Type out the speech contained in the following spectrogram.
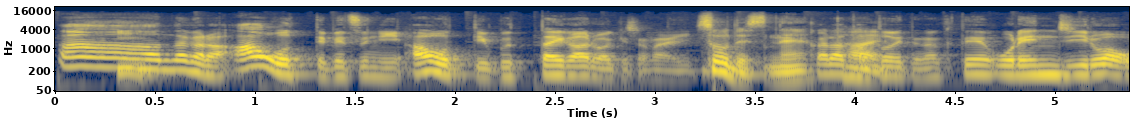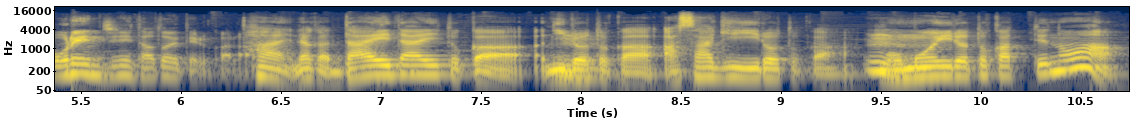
ああだから青って別に青っていう物体があるわけじゃない。そうですね。からはい例えてなくて、オレンジ色はオレンジに例えてるから、はい、だから橙とか色とか浅木色とかうん。桃色とかっていうのは、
